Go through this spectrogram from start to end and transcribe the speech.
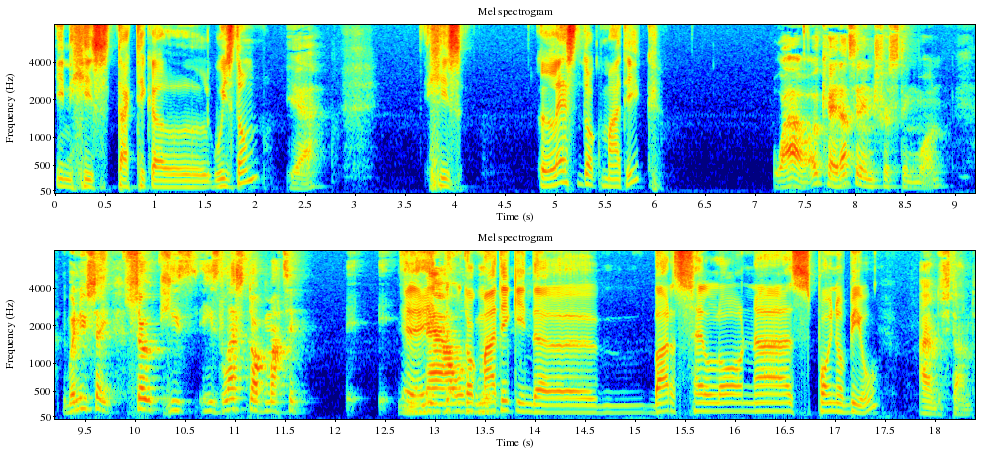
in his tactical wisdom. Yeah. He's less dogmatic. Wow. Okay, that's an interesting one. When you say so, he's he's less dogmatic now. Uh, dogmatic in the Barcelona's point of view. I understand.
